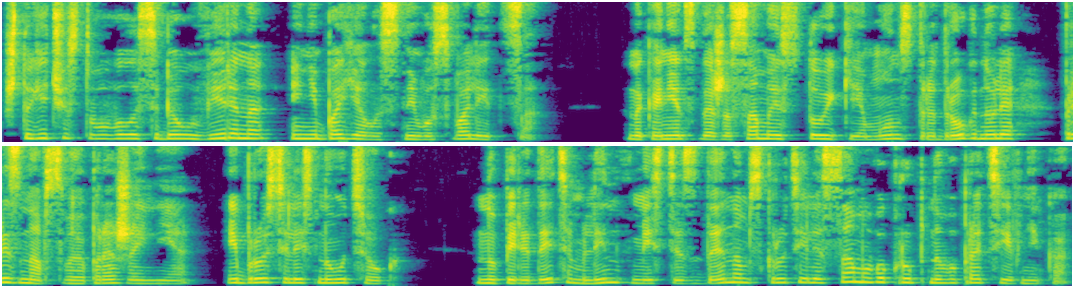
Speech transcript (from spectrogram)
что я чувствовала себя уверенно и не боялась с него свалиться. Наконец, даже самые стойкие монстры дрогнули, признав свое поражение, и бросились на утек. Но перед этим Лин вместе с Дэном скрутили самого крупного противника,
